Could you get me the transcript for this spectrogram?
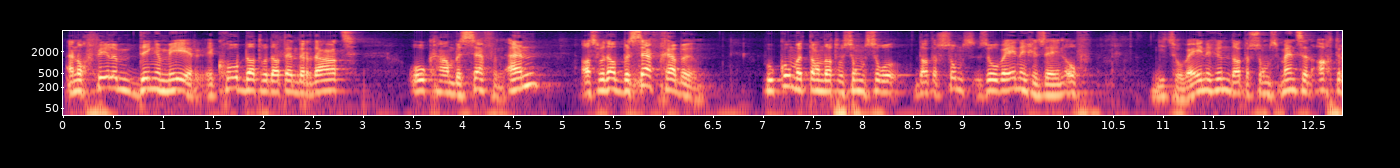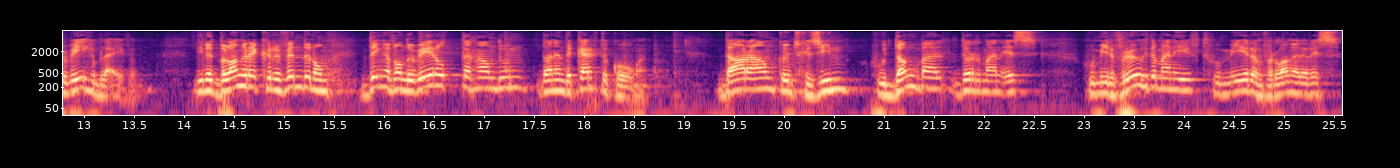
en nog vele dingen meer. Ik hoop dat we dat inderdaad ook gaan beseffen. En als we dat besef hebben, hoe komt het dan dat, we soms zo, dat er soms zo weinigen zijn, of niet zo weinigen, dat er soms mensen achterwege blijven, die het belangrijker vinden om dingen van de wereld te gaan doen dan in de kerk te komen? Daaraan kunt je zien hoe dankbaarder men is, hoe meer vreugde men heeft, hoe meer een verlangen er is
